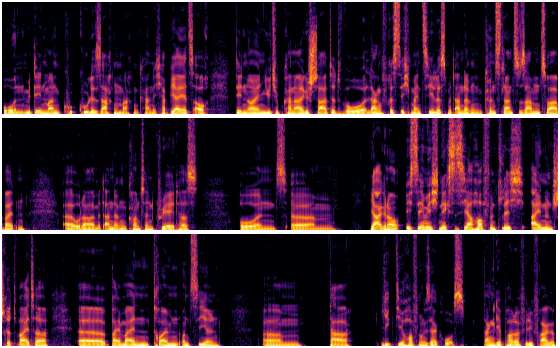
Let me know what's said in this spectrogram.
und mit denen man co coole Sachen machen kann. Ich habe ja jetzt auch den neuen YouTube-Kanal gestartet, wo langfristig mein Ziel ist, mit anderen Künstlern zusammenzuarbeiten äh, oder mit anderen Content-Creators und ähm, ja, genau. Ich sehe mich nächstes Jahr hoffentlich einen Schritt weiter äh, bei meinen Träumen und Zielen ähm, da liegt die Hoffnung sehr groß. Danke dir, Paula, für die Frage.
